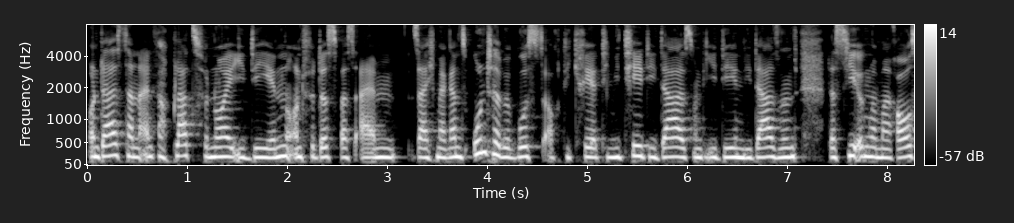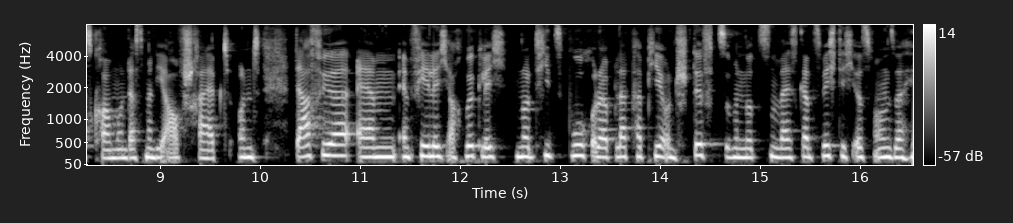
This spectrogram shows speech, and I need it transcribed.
Und da ist dann einfach Platz für neue Ideen und für das, was einem, sage ich mal, ganz unterbewusst auch die Kreativität, die da ist und die Ideen, die da sind, dass die irgendwann mal rauskommen und dass man die aufschreibt. Und dafür ähm, empfehle ich auch wirklich Notizbuch oder Blatt Papier und Stift zu benutzen, weil es ganz wichtig ist für unser Hirn,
